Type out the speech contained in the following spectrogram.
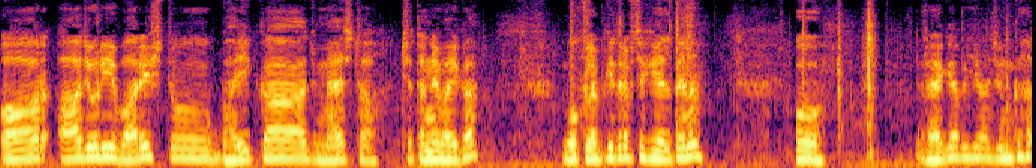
और आज हो रही है बारिश तो भाई का आज मैच था चैतन्य भाई का। वो क्लब की तरफ़ से खेलते हैं ना। तो रह गया भैया आज उनका।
